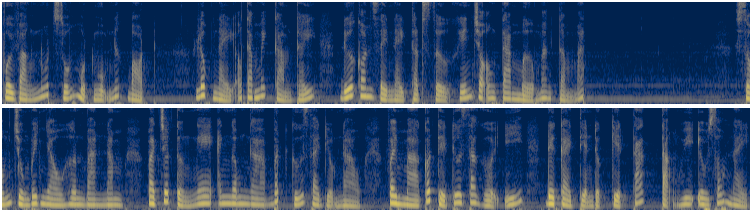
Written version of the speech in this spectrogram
vội vàng nuốt xuống một ngụm nước bọt. Lúc này ông ta mới cảm thấy đứa con rể này thật sự khiến cho ông ta mở mang tầm mắt. Sống chung với nhau hơn 3 năm và chưa từng nghe anh ngâm nga bất cứ giai điệu nào, vậy mà có thể đưa ra gợi ý để cải thiện được kiệt tác tặng huy yêu dấu này.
